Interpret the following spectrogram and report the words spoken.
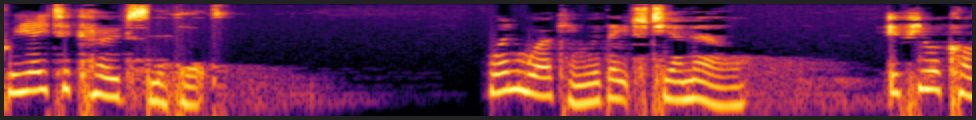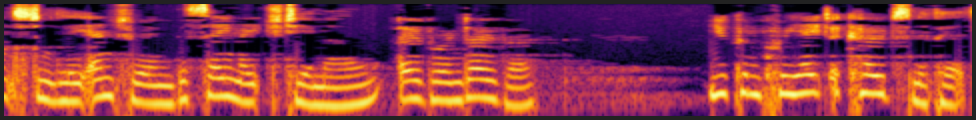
Create a code snippet. When working with HTML, if you are constantly entering the same HTML over and over, you can create a code snippet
